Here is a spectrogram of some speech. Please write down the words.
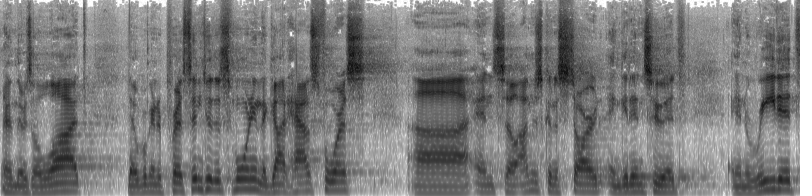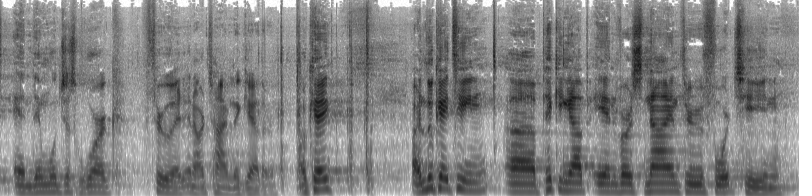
And there's a lot that we're going to press into this morning that God has for us. Uh, and so I'm just going to start and get into it and read it, and then we'll just work through it in our time together. Okay? All right, Luke 18, uh, picking up in verse 9 through 14.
